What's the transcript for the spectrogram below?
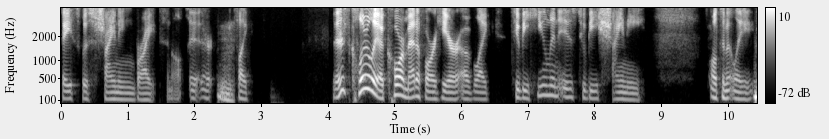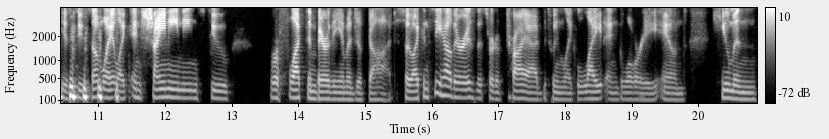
face was shining bright and all it, er, mm. it's like there's clearly a core metaphor here of like to be human is to be shiny ultimately is to some way like and shiny means to reflect and bear the image of god. So i can see how there is this sort of triad between like light and glory and human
